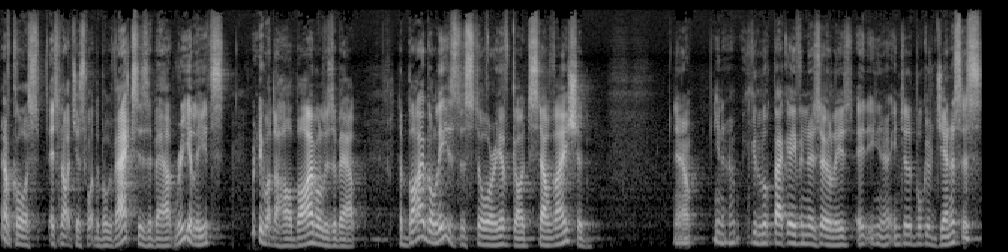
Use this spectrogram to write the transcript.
And of course, it's not just what the book of Acts is about, really, it's really what the whole Bible is about. The Bible is the story of God's salvation. Now, you know, you could look back even as early as, you know, into the book of Genesis,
